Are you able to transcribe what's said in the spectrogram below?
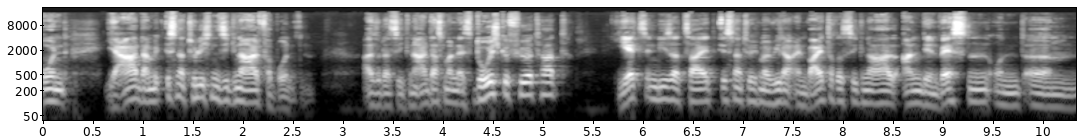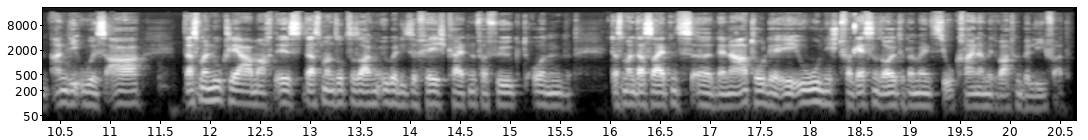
Und ja, damit ist natürlich ein Signal verbunden. Also das Signal, dass man es durchgeführt hat, jetzt in dieser Zeit ist natürlich mal wieder ein weiteres Signal an den Westen und ähm, an die USA, dass man Nuklearmacht ist, dass man sozusagen über diese Fähigkeiten verfügt und dass man das seitens äh, der NATO, der EU nicht vergessen sollte, wenn man jetzt die Ukrainer mit Waffen beliefert.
